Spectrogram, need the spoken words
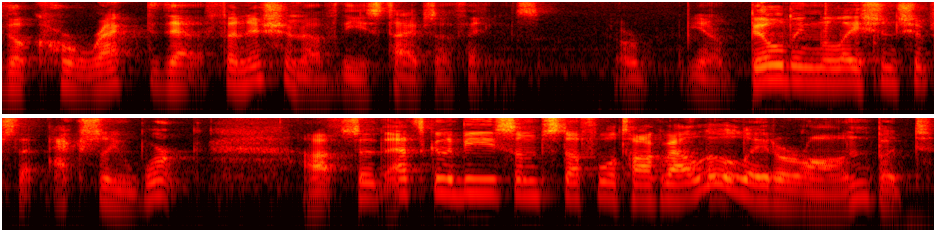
the correct definition of these types of things or you know building relationships that actually work. Uh, so that's going to be some stuff we'll talk about a little later on, but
